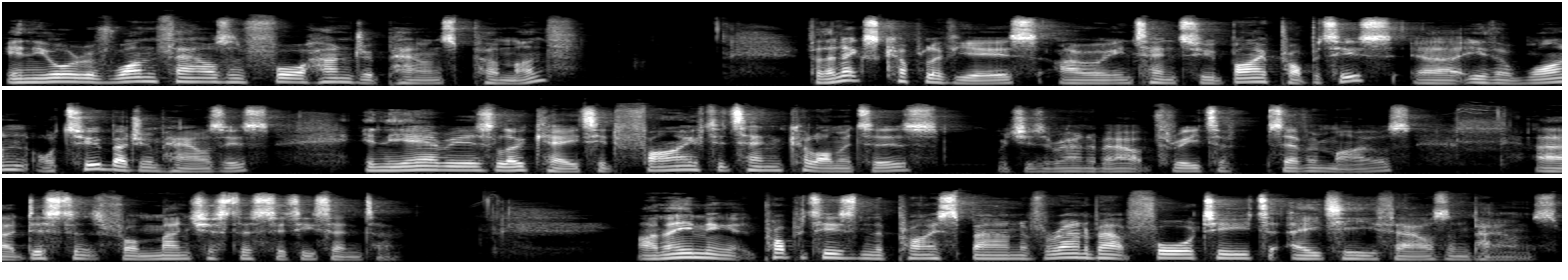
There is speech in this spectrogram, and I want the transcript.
in the order of £1,400 per month. For the next couple of years, I will intend to buy properties, uh, either one or two bedroom houses, in the areas located 5 to 10 kilometres, which is around about 3 to 7 miles, uh, distance from Manchester city centre. I'm aiming at properties in the price span of around about forty to eighty thousand pounds.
